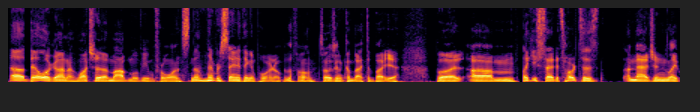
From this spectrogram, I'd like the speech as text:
Uh, Bail Organa, watch a mob movie for once. No, never say anything important over the phone. It's always going to come back to bite you. But um, like you said, it's hard to imagine like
